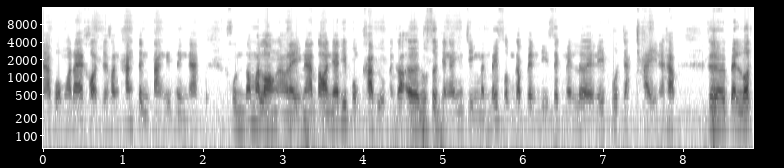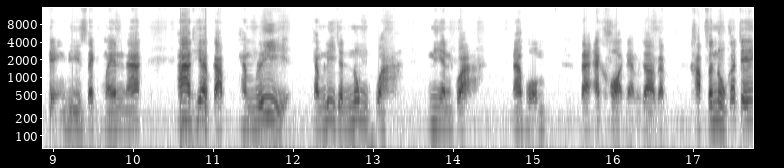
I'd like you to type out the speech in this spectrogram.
นะผม Honda Accord จะค่อนข้างตึงตังนิดนึงนะคุณต้องมาลองเอาอะไรอีกนะ ตอนนี้ที่ผมขับอยู่มันก็เออรู้สึกอย่างนั้นจริงๆ มันไม่สมกับเป็น D segment เลยอันนี่พูดจากใจนะครับคือเป็นรถเก๋ง D segment นะถ้าเทียบกับ Camry Camry จะนุ่มกว่าเนียนกว่านะผมแต่ Accord เนี่ยมันจะแบบขับสนุกก็จริง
